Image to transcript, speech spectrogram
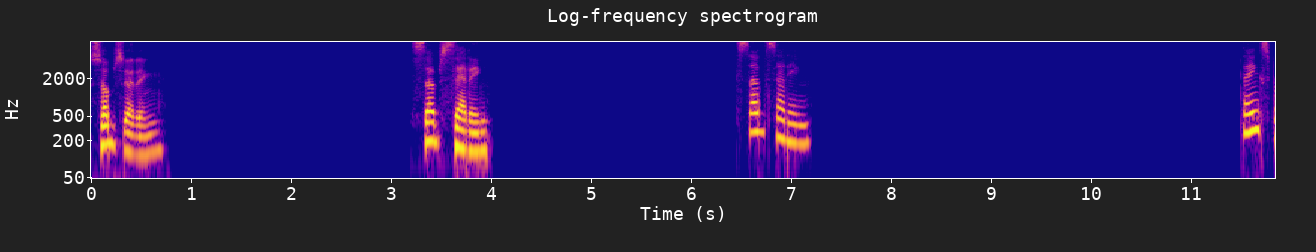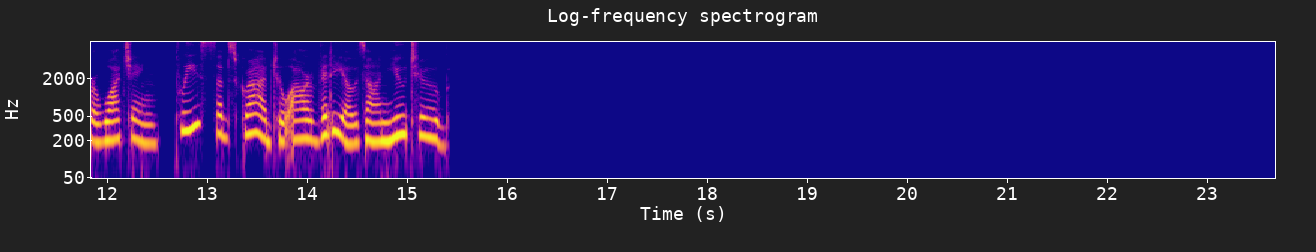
Subsetting. subsetting, Subsetting. Thanks for watching. Please subscribe to our videos on YouTube.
